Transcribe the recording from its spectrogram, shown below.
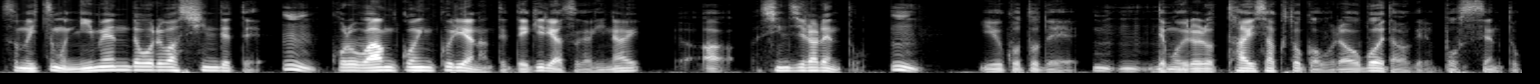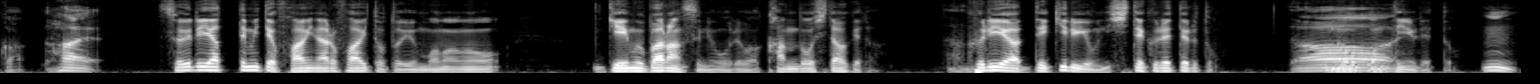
そのいつも2面で俺は死んでてうん。これワンコインクリアなんてできるやつがいない。あ信じられんと。うん。いうことでうんうんでもいろいろ対策とか俺は覚えたわけでボス戦とか。はい。それでやってみてファイナルファイトというもののゲームバランスに俺は感動したわけだ。クリアできるようにしてくれてると。ノーコンティニューでとうん。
